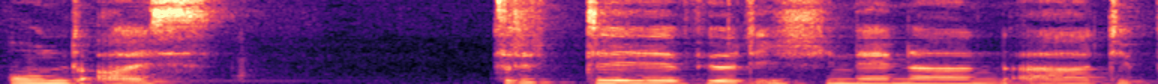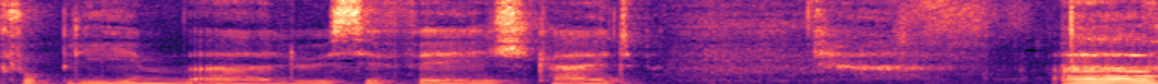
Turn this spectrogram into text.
Und als dritte würde ich nennen äh, die Problemlösefähigkeit. Äh,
